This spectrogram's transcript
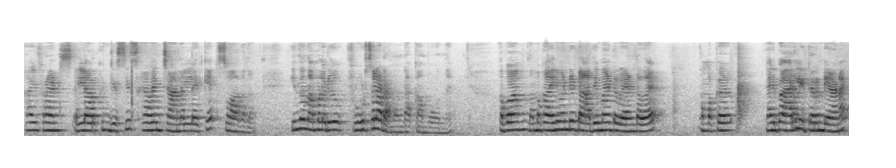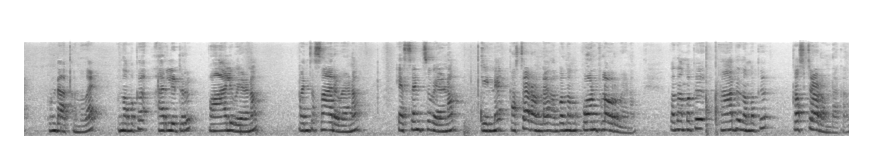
ഹായ് ഫ്രണ്ട്സ് എല്ലാവർക്കും ജസ്റ്റിസ് ഹെവൻ ചാനലിലേക്ക് സ്വാഗതം. ഇന്ന് നമ്മളൊരു ഫ്രൂട്ട് സലാഡാണ് ഉണ്ടാക്കാൻ പോകുന്നത്. അപ്പം നമുക്ക് അതിന് വേണ്ടിയിട്ട് ആദ്യമായിട്ട് വേണ്ടത് നമുക്ക് ഞാനിപ്പോൾ അര ലിറ്ററിന്റെയാണ് ഉണ്ടാക്കുന്നത്. നമുക്ക് അര ലിറ്റർ പാൽ വേണം പഞ്ചസാര വേണം എസൻസ് വേണം പിന്നെ കസ്റ്റാർഡ് ഉണ്ടാക്കാം അപ്പം നമുക്ക് കോൺഫ്ലവർ വേണം. അപ്പം നമുക്ക് ആദ്യം നമുക്ക് കസ്റ്റാർഡ് ഉണ്ടാക്കാം.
